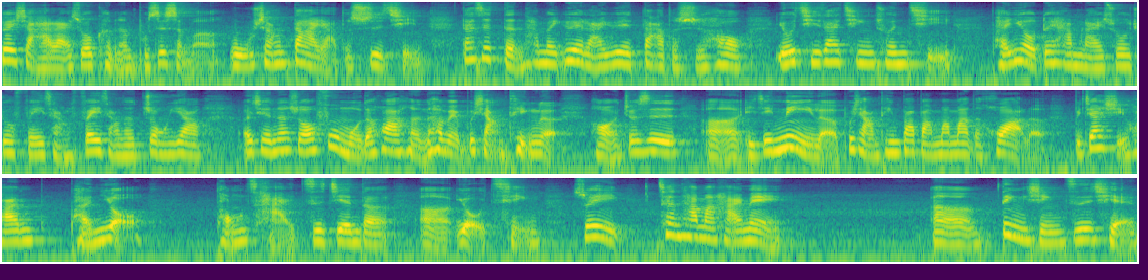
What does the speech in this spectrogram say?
对小孩来说，可能不是什么无伤大雅的事情，但是等他们越来越大的时候，尤其在青春期，朋友对他们来说就非常非常的重要。而且那时候父母的话，可能他们也不想听了，哦，就是呃已经腻了，不想听爸爸妈妈的话了，比较喜欢朋友同侪之间的呃友情。所以趁他们还没呃定型之前，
